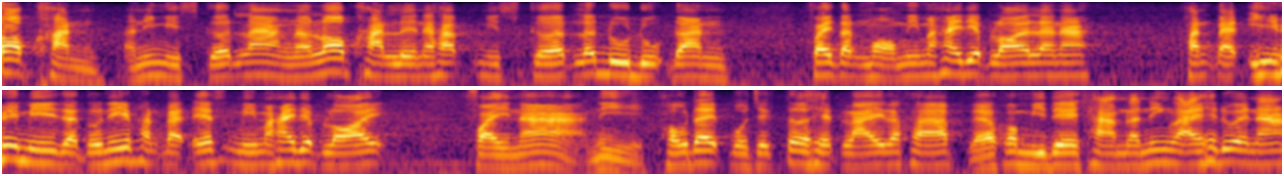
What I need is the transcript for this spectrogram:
รอบคัน อันนี้มีสเกิร์ตล่างนะรอบคันเลยนะครับ มีสเกิร์ตแล้วดูดุดัน ไฟตัดหมอกมีมาให้เรียบร้อยแล้วนะ 1,800e ไม่มีแต่ตัวนี้ 1,800s มีมาให้เรียบร้อย ไฟหน้านี่เขาได้โปรเจคเตอร์เฮดไลท์แล้วครับแล้วก็มี daytime running light ให้ด้วยนะ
